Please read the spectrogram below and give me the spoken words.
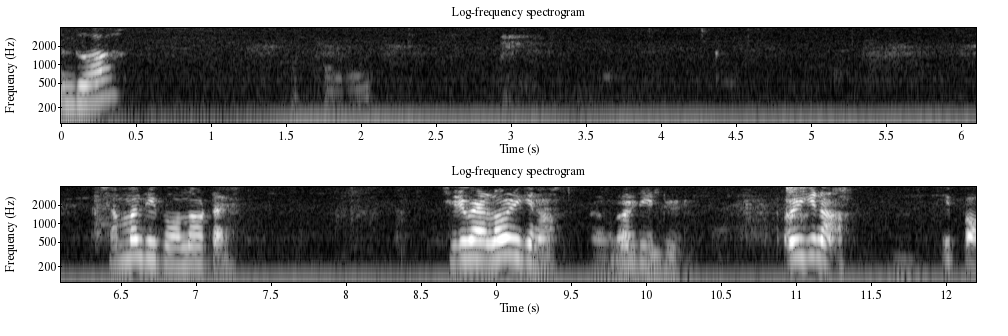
എന്തുവാ? ചമ്മന്തി പോന്നോട്ടെ ഇച്ചിരി വെള്ളം ഒഴിക്കണോ? ചമ്മന്തി. ഒഴിക്കണോ? ഇപ്പോ.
